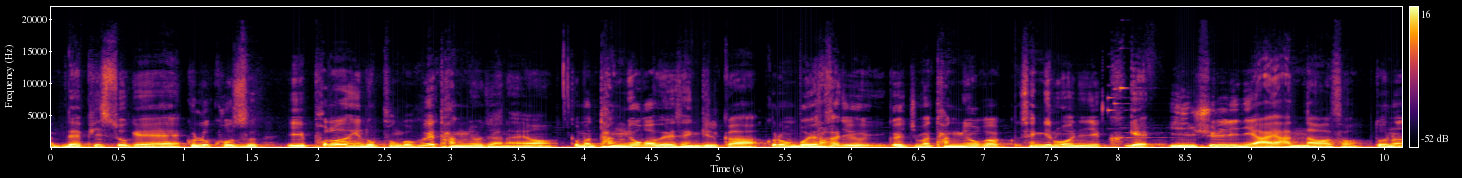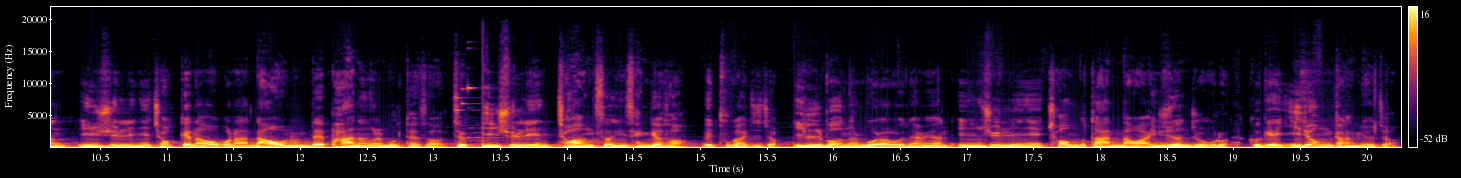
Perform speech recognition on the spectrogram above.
내 피 속에 글루코즈 이 포도당이 높은 거 그게 당뇨잖아요. 그러면 당뇨가 왜 생길까? 그럼 뭐 여러 가지가 있지만 당뇨가 생기는 원인이 크게 인슐린이 아예 안 나와서 또는 인슐린이 적게 나오거나 나오는데 반응을 못해서 즉 인슐린 저항성이 생겨서 이 두 가지죠. 1번을 뭐라고 하냐면 인슐린이 처음부터 안 나와 유전적으로. 그게 일형 당뇨죠.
